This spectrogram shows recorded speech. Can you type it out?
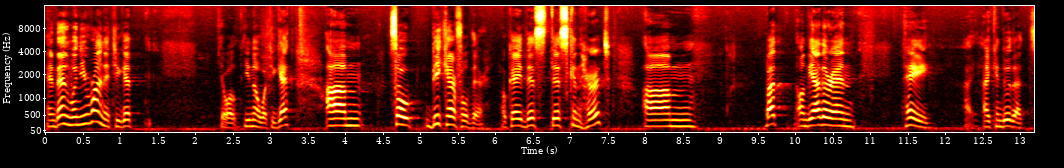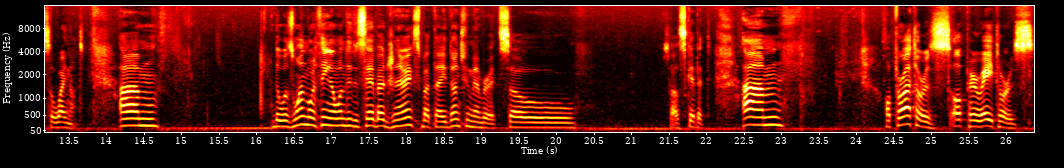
And then when you run it, you get, yeah, well, you know what you get. Um, so be careful there, okay? This, this can hurt. Um, but on the other end, hey, I, I, can do that, so why not? Um, there was one more thing I wanted to say about generics, but I don't remember it, so, so I'll skip it. Um, operators, operators.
